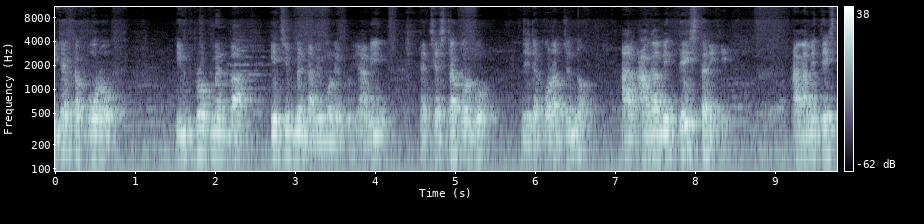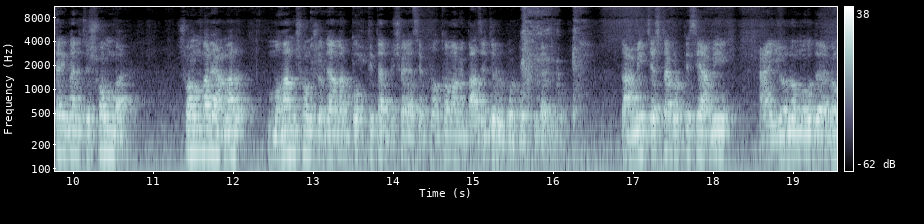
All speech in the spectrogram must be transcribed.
এটা একটা বড় ইমপ্রুভমেন্ট বা অ্যাচিভমেন্ট আমি মনে করি। আমি চেষ্টা করব যেটা করার জন্য। আর আগামী তেইশ তারিখে, আগামী তেইশ তারিখ মানে হচ্ছে সোমবার। সোমবারে আমার মহান সংসদে আমার বক্তৃতার বিষয় আছে। প্রথম আমি বাজেটের উপর বক্তৃতা দেব। তো আমি চেষ্টা করতেছি, আমি ইউনো মহোদয় এবং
